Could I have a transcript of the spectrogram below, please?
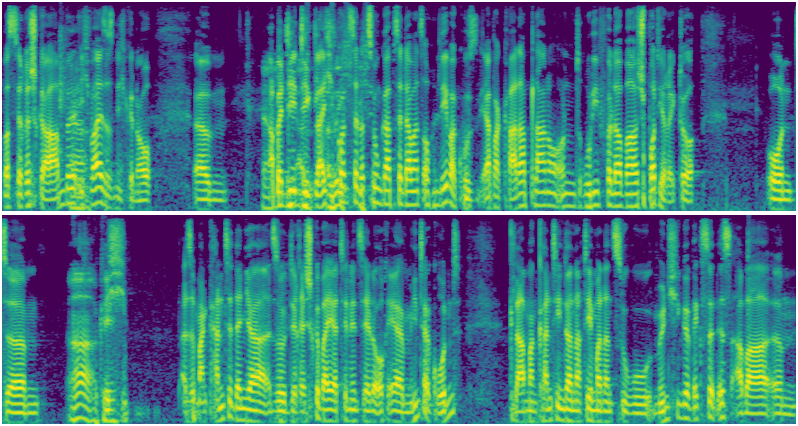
was der Rischke haben will. Ja. Ich weiß es nicht genau. Ähm, ja, aber die, die also, gleiche also Konstellation gab es ja damals auch in Leverkusen. Er war Kaderplaner und Rudi Völler war Sportdirektor. Und ähm, ah, okay. ich, also man kannte denn ja, also der Reschke war ja tendenziell auch eher im Hintergrund. Klar, man kannte ihn dann, nachdem er dann zu München gewechselt ist, aber ähm,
